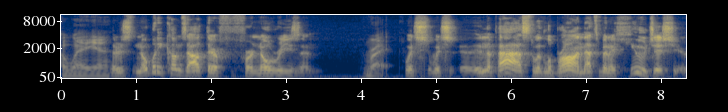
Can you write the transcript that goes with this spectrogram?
a way. Yeah, there's nobody comes out there f- for no reason. right. Which which uh, in the past with LeBron, that's been a huge issue.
